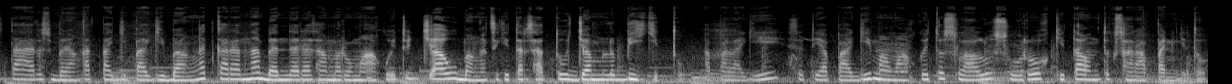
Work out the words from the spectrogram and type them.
Kita harus berangkat pagi-pagi banget karena bandara sama rumah aku itu jauh banget sekitar satu jam lebih gitu. Apalagi setiap pagi mama aku itu selalu suruh kita untuk sarapan gitu.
